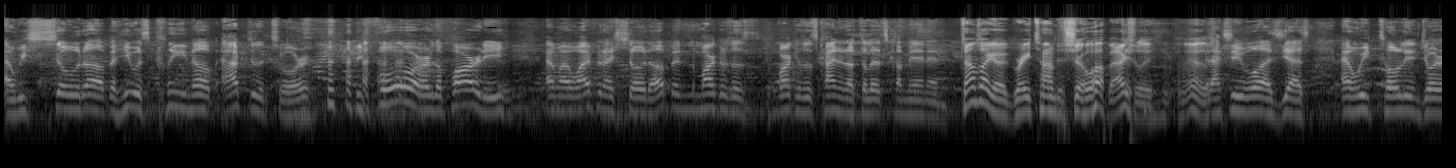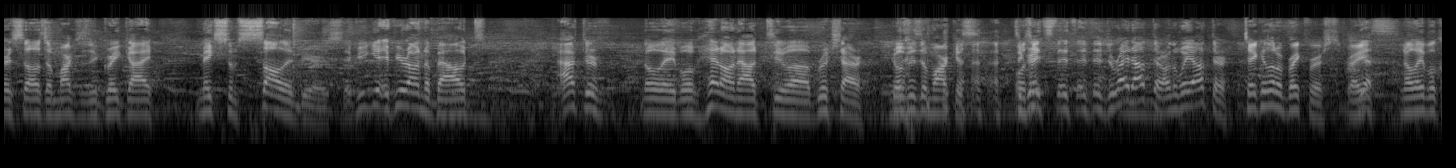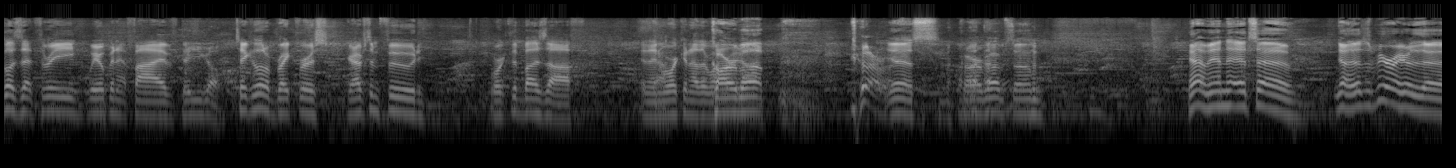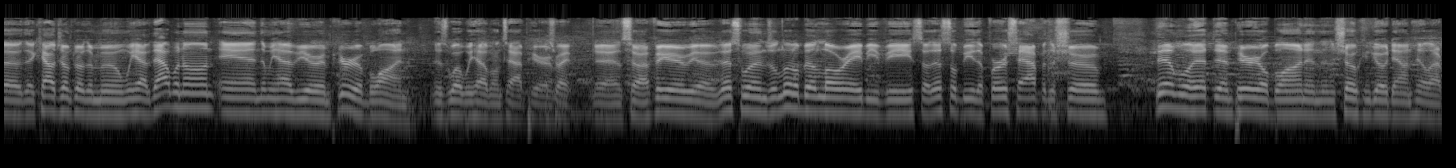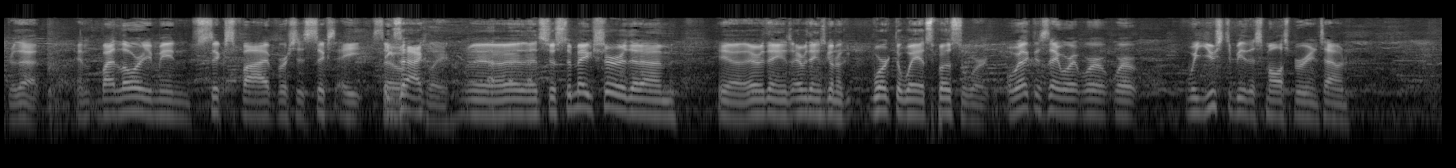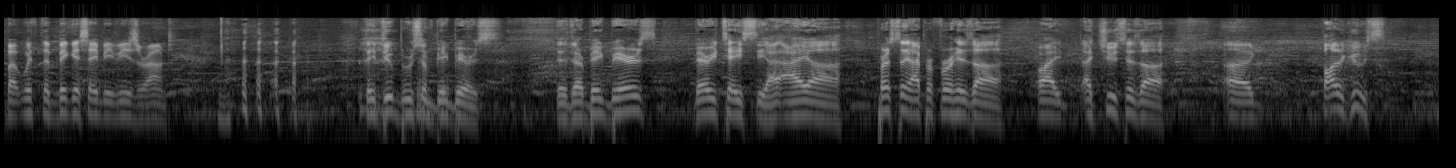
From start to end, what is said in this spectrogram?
and we showed up, and he was cleaning up after the tour, before the party, and my wife and I showed up, and Marcus was Marcus was kind enough to let us come in, and Sounds like a great time to show up, actually. it actually was, yes, and we totally enjoyed ourselves. And Marcus is a great guy, makes some solid beers. If you get if you're on the bout after no label, head on out to uh, Brookshire. Go visit Marcus. It's, a Well, great, it's- it's, it's, it's right out there on the way out there. Take a little break first, right? Yes. No label closes at three. We open at five. There you go. Take a little break first. Grab some food. Work the buzz off, and then work another one. Carb right up. yes, carb up some. Yeah, man, it's a yeah. There's a beer right here. The the cow jumped over the moon. We have that one on, and then we have your Imperial Blonde is what we have on tap here. That's right. Yeah, so I figure we have, this one's a little bit lower ABV, so this will be the first half of the show. Then we'll hit the Imperial Blonde, and then the show can go downhill after that. And by lower, you mean six five versus six eight. So exactly. Yeah, it's just to make sure that I'm. Yeah, everything's everything's going to work the way it's supposed to work. Well, we like to say we're, we're, we're we used to be the smallest brewery in town, but with the biggest ABVs around. They do brew some big beers. They're, they're big beers, very tasty. I, I uh, personally I prefer his uh, or I, I choose his uh, uh, Father Goose.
